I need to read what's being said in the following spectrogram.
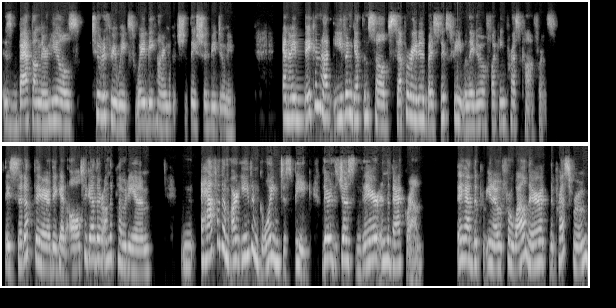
is back on their heels 2 to 3 weeks way behind what they should be doing. And I mean, they cannot even get themselves separated by 6 feet when they do a fucking press conference. They sit up there, they get all together on the podium. Half of them aren't even going to speak. They're just there in the background. They have the, you know, for a while there, the press room,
